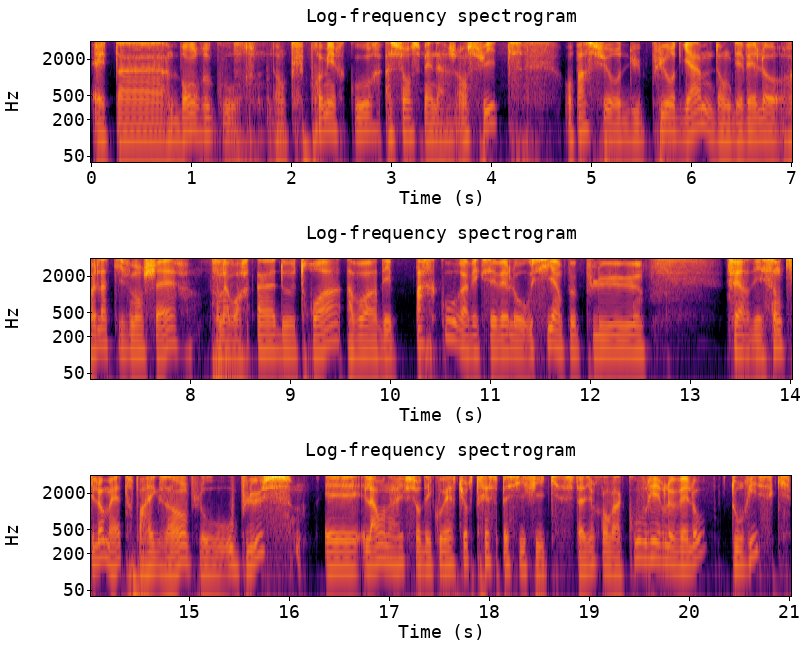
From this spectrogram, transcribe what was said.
est un bon recours. Donc premier recours, assurance ménage. Ensuite, on part sur du plus haut de gamme, donc des vélos relativement chers, en avoir un, deux, trois, avoir des parcours avec ces vélos aussi un peu plus faire des 100 km par exemple ou, plus. Et là, on arrive sur des couvertures très spécifiques, c'est-à-dire qu'on va couvrir le vélo, tout risque,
